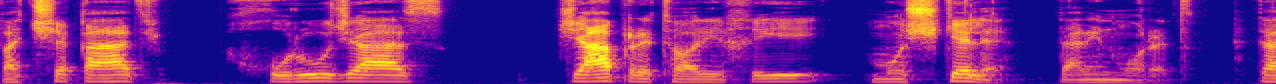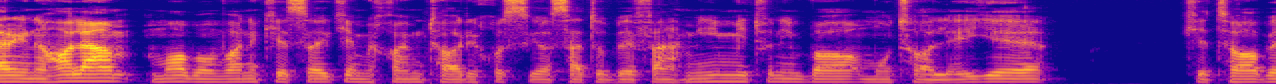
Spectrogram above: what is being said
و چقدر خروج از جبر تاریخی مشکله در این مورد. در این حال هم ما به عنوان کسایی که می‌خوایم تاریخ و سیاست رو بفهمیم می‌تونیم با مطالعه کتاب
